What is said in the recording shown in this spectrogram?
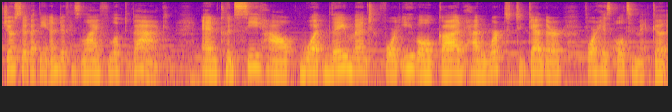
Joseph, at the end of his life, looked back and could see how what they meant for evil, God had worked together for his ultimate good.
